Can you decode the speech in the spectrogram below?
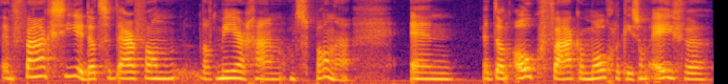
en vaak zie je dat ze daarvan wat meer gaan ontspannen. En het dan ook vaker mogelijk is om even,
